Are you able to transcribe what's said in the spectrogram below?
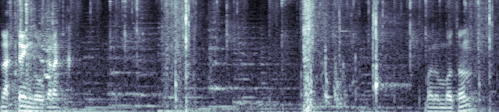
Las tengo, crack. Vale, un botón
